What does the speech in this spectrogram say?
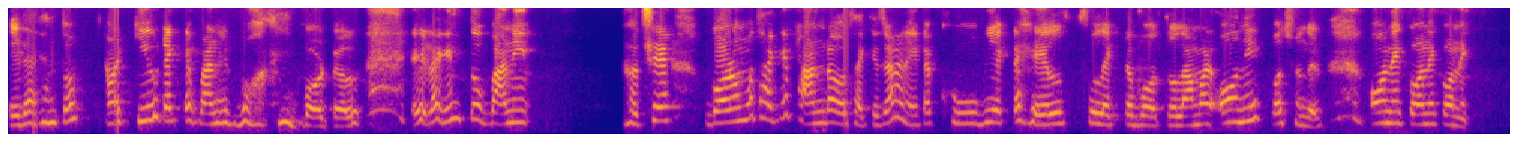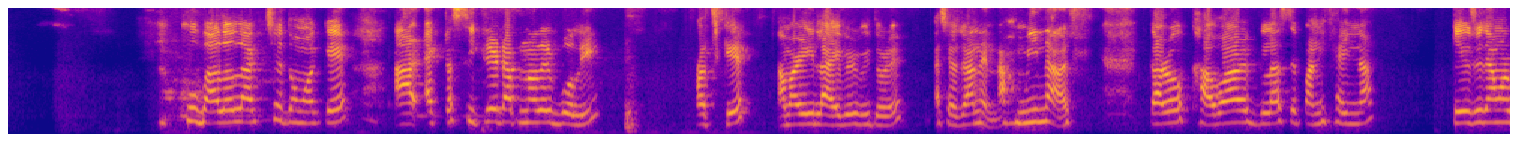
এই দেখেন তো, আমার কিউট একটা পানির বটল এটা কিন্তু পানি হচ্ছে গরমও থাকে, ঠান্ডাও থাকে, জানেন? এটা খুবই একটা হেল্পফুল একটা বোতল আমার অনেক পছন্দের। অনেক অনেক অনেক। খুব ভালো লাগছে তোমাকে। আর একটা সিক্রেট আপনাদের বলি আজকে আমার এই লাইভের ভিতরে। আচ্ছা জানেন, আমি না কারও খাবার গ্লাসে পানি খাই না। কেউ যদি আমার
